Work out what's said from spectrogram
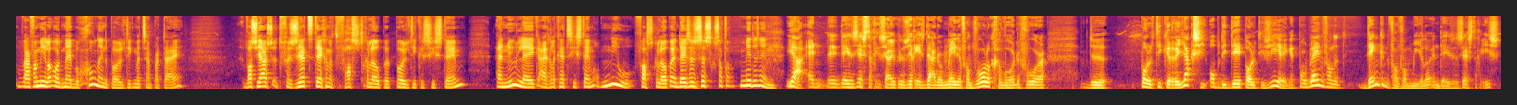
waar Van Mierlo ooit mee begon in de politiek met zijn partij, was juist het verzet tegen het vastgelopen politieke systeem. En nu leek eigenlijk het systeem opnieuw vastgelopen en D66 zat er middenin. Ja, en eh, D66 zou je kunnen zeggen is daardoor mede verantwoordelijk geworden voor de politieke reactie op die depolitisering. Het probleem van het denken van Van Mierlo en D66 is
